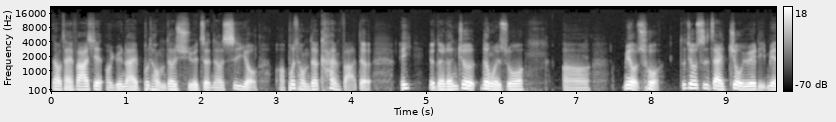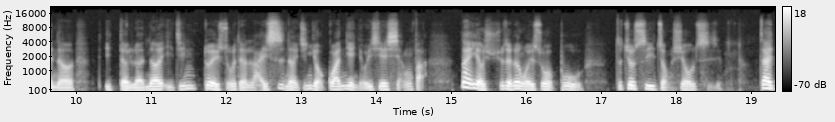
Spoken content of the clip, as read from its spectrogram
那我才发现哦，原来不同的学者呢是有呃不同的看法的。诶，有的人就认为说，呃没有错，这就是在旧约里面呢，的人呢已经对所谓的来世呢已经有观念，有一些想法。那也有学者认为说，不，这就是一种修辞，在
